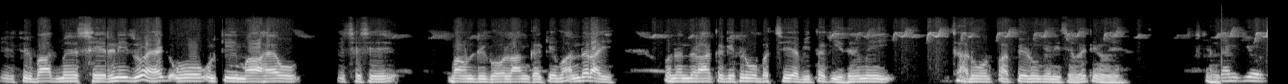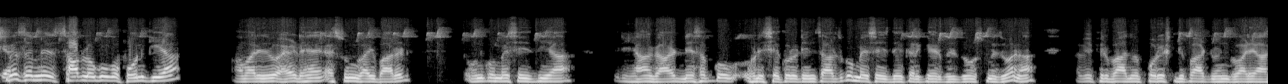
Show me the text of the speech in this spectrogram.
फिर फिर बाद में शेरनी जो है वो उनकी माँ है वो पीछे से बाउंड्री को लांग करके वो अंदर आई। और अंदर आकर के फिर वो बच्चे अभी तक इधर में ही चारों ओर पेड़ों के नीचे बैठे हुए हैं। बस हमने साफ़ लोगों को फ़ोन किया। हमारे जो हेड हैं अश्विन भाई बारड तो उनको मैसेज दिया। फिर यहाँ गार्ड ने सबको अपनी सिक्योरिटी इंचार्ज को मैसेज दे करके फिर दोस्त में जो है ना अभी फिर बाद में फॉरेस्ट डिपार्टमेंट वाले आकर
